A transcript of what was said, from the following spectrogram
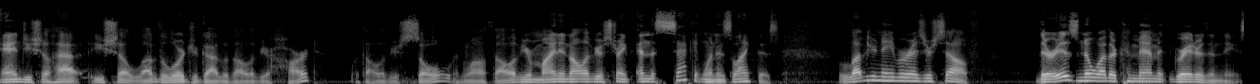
And you shall have you shall love the Lord your God with all of your heart, with all of your soul, and with all of your mind and all of your strength. And the second one is like this. Love your neighbor as yourself. There is no other commandment greater than these.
